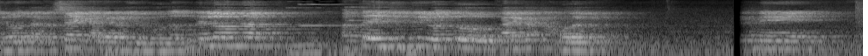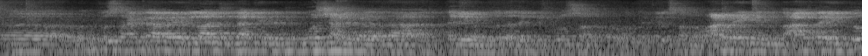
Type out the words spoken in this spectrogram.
ಇರುವಂತಹ ಕಸಾಯ ಕಾರ್ಯಗಳು ಇರ್ಬೋದು ಅದನ್ನೆಲ್ಲವನ್ನ ಪತ್ತೆ ಹೆಚ್ಚಿದ್ದು ಇವತ್ತು ಕಾರ್ಯಕರ್ತರ ಮೂಲಕ ಇದನ್ನೇ, ಆ, ಒಂದು ಸರ್ಕಾರ ಎಲ್ಲ ಜಿಲ್ಲಾ ಕೇಂದ್ರದಲ್ಲಿ ಗೋಶಾಲೆಗಳನ್ನು ತೆರೆಯುವಂಥದ್ದು ಅದಕ್ಕೆ ಪ್ರೋತ್ಸಾಹ ಕೊಡುವಂಥ ಕೆಲಸವನ್ನು ಮಾಡಬೇಕೆಂದು ಆಗ್ತಾ ಇತ್ತು.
